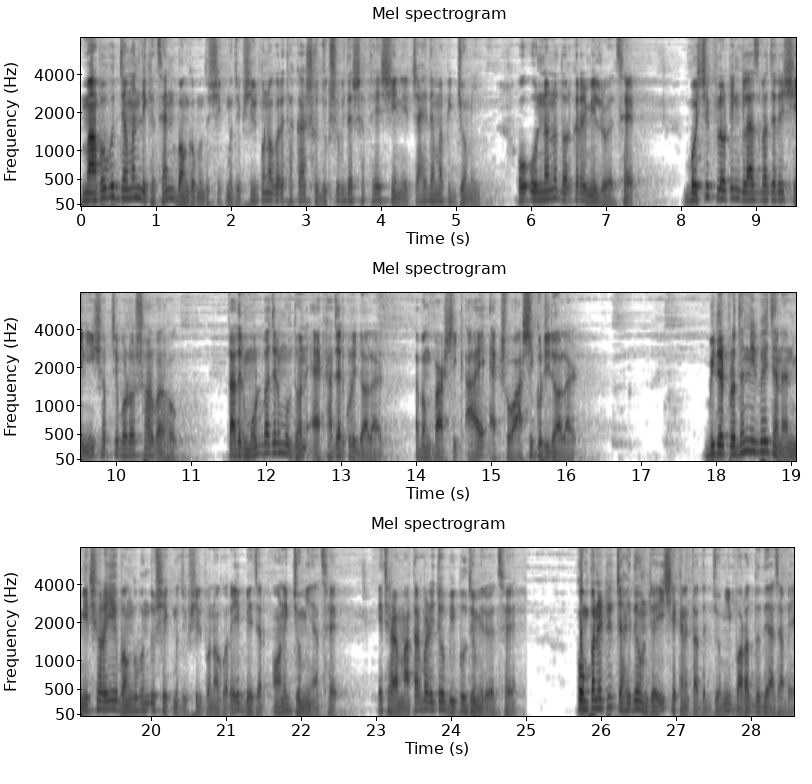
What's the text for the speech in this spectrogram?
মাহবুবুজ্জামান লিখেছেন, বঙ্গবন্ধু শেখ মুজিব শিল্পনগরে থাকা সুযোগ সুবিধার সাথে সিনির চাহিদামাফিক জমি ও অন্যান্য দরকারের মিল রয়েছে। বৈশ্বিক ফ্লোটিং গ্লাস বাজারে সিনি সবচেয়ে বড় সরবরাহক তাদের মোট বাজার মূলধন এক হাজার কোটি ডলার এবং বার্ষিক আয় একশো আশি কোটি ডলার। বিডের প্রধান নির্বাহী জানান মিরসরাইয়ে বঙ্গবন্ধু শেখ মুজিব শিল্পনগরে বেজার অনেক জমি আছে। এছাড়া মাতার বাড়িতেও বিপুল জমি রয়েছে। কোম্পানিটির চাহিদা অনুযায়ী সেখানে তাদের জমি বরাদ্দ দেওয়া যাবে।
